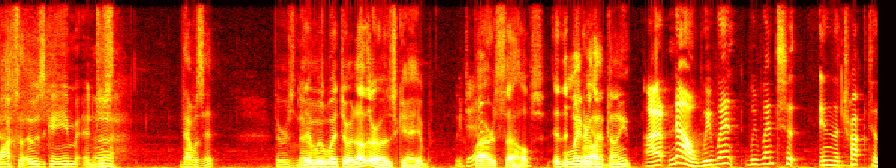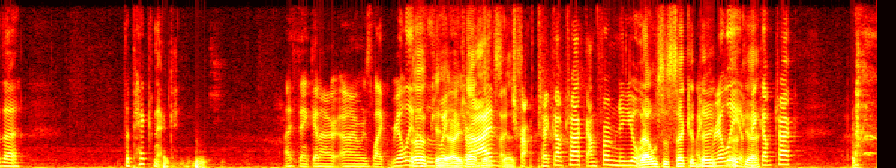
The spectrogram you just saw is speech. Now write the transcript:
watched the O's game, and just that was it. There was no. Then we went to another O's game We did. by ourselves in the Later truck. that night. I no, we went. We went to in the truck to the the picnic. I think, and I, I was like, "Really, this is what you all right, that makes drive? A sense. truck, pickup truck? I'm from New York. That was the second like date. really Okay. a pickup truck?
